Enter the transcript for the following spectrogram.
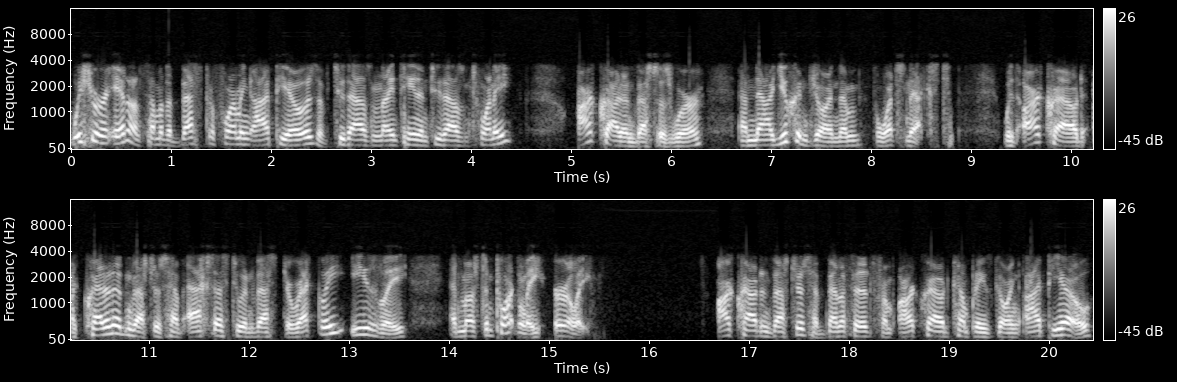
Wish you were in on some of the best performing IPOs of 2019 and 2020. Our crowd investors were, and now you can join them for what's next. With our crowd, accredited investors have access to invest directly, easily, and most importantly, early. Our crowd investors have benefited from our crowd companies going IPO,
